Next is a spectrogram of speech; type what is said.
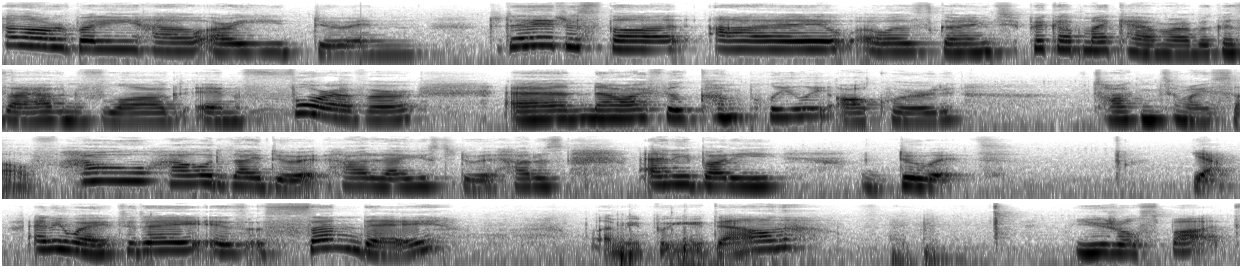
Hello everybody, how are you doing? Today I just thought I was going to pick up my camera because I haven't vlogged in forever and now I feel completely awkward talking to myself. How, how did I do it? How did I used to do it? How does anybody do it? Yeah. Anyway, today is Sunday. Let me put you down. Usual spot.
